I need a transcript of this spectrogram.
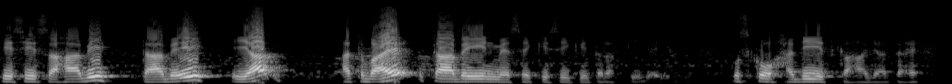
کسی صحابی، تابعی یا اتباع تابعین میں سے کسی کی طرف کی گئی ہو۔ اس کو حدیث کہا جاتا ہے۔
